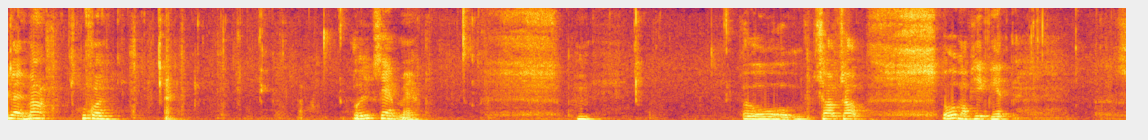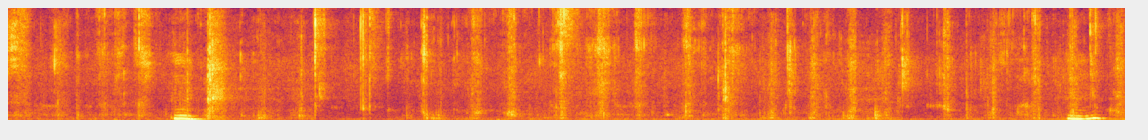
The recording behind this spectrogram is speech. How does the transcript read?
ใหญ่มาก ทุกคนเฮ้ยแซ่บไหมโอ้ชอบชอบโอ้มาพริกเผ็ดอืมอืม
